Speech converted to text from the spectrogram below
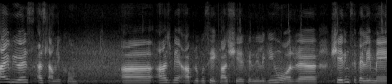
हाय व्यूअर्स, अस्सलाम वालेकुम। आज मैं आप लोगों से एक बात शेयर करने लगी हूँ और शेयरिंग से पहले मैं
